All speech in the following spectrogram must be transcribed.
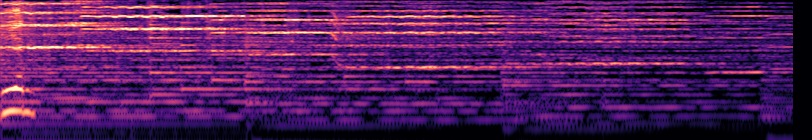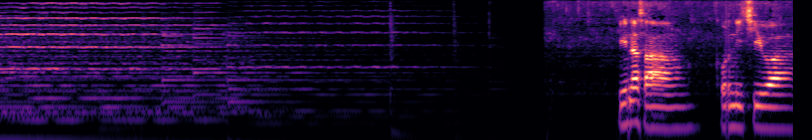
huyên. Minasan, konnichiwa.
